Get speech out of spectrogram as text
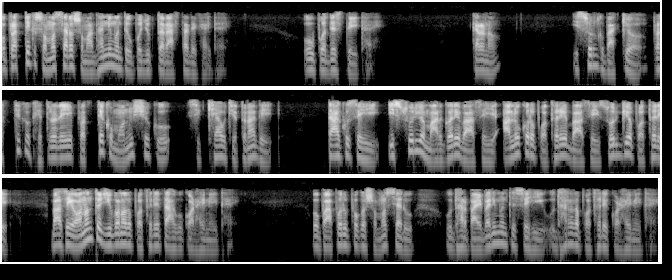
ଓ ପ୍ରତ୍ୟେକ ସମସ୍ୟାର ସମାଧାନ ନିମନ୍ତେ ଉପଯୁକ୍ତ ରାସ୍ତା ଦେଖାଇଥାଏ ଓ ଉପଦେଶ ଦେଇଥାଏ। କାରଣ ଈଶ୍ୱରଙ୍କ ବାକ୍ୟ ପ୍ରତ୍ୟେକ କ୍ଷେତ୍ରରେ ପ୍ରତ୍ୟେକ ମନୁଷ୍ୟକୁ ଶିକ୍ଷା ଓ ଚେତନା ଦେଇ ତାହାକୁ ସେହି ଈଶ୍ୱରୀୟ ମାର୍ଗରେ ବା ସେହି ଆଲୋକର ପଥରେ ବା ସେହି ସ୍ୱର୍ଗୀୟ ପଥରେ ବା ସେହି ଅନନ୍ତ ଜୀବନର ପଥରେ ତାହାକୁ କଢ଼ାଇ ନେଇଥାଏ ଓ ପାପରୂପକ ସମସ୍ୟାରୁ ଉଦ୍ଧାର ପାଇବା ନିମନ୍ତେ ସେହି ଉଦ୍ଧାରର ପଥରେ କଢ଼ାଇ ନେଇଥାଏ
